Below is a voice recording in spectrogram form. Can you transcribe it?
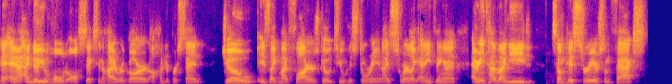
And, and I know you hold all six in high regard, 100%. Joe is like my Flyers go-to historian. I swear, like anything, I, anytime I need some history or some facts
